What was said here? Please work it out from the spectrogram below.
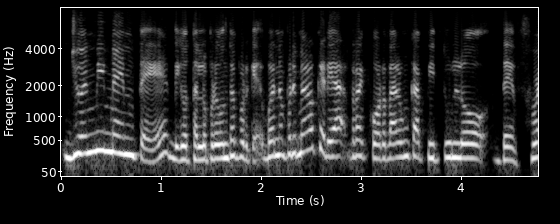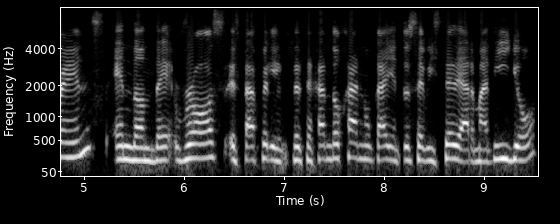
yo en mi mente, digo, te lo pregunto porque, bueno, primero quería recordar un capítulo de Friends en donde Ross está festejando Hanukkah y entonces se viste de armadillo,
